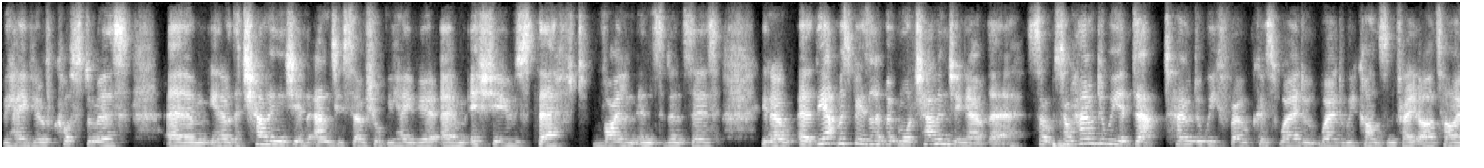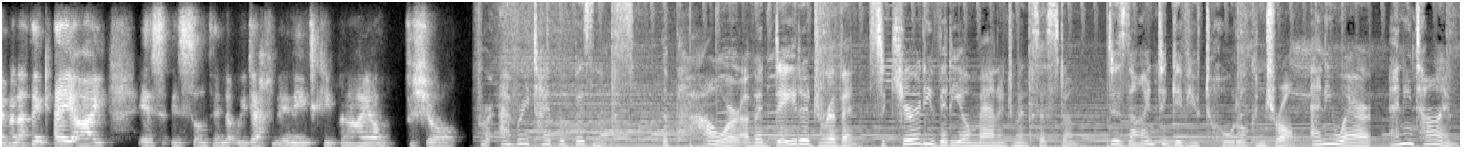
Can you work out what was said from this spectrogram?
behaviour of customers, um, you know, the challenge in antisocial behaviour um, issues, theft, violent incidences. You know, uh, the atmosphere is a little bit more challenging out there. So so how do we adapt? How do we focus? Where do where do we concentrate our time? And I think AI is is something that we definitely need to keep an eye on for sure. For every type of business, the power of a data driven security video management system designed to give you total control anywhere, anytime.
